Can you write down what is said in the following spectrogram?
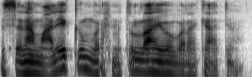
السلام عليكم ورحمة الله وبركاته.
